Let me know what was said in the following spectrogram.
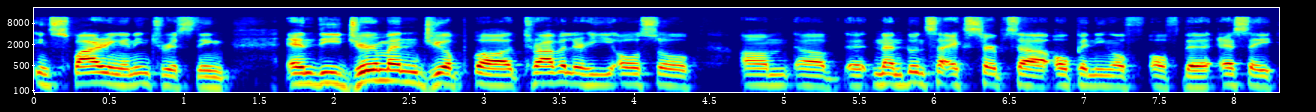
inspiring and interesting. And the German geo uh, traveler, he also, um, uh, nandun sa excerpt sa opening of, of the essay,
